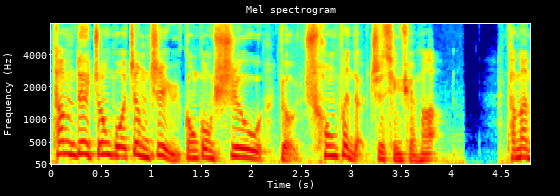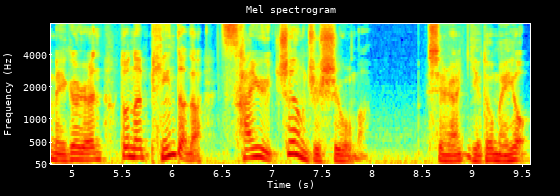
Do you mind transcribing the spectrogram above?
他们对中国政治与公共事务有充分的知情权吗？他们每个人都能平等的参与政治事务吗？显然也都没有。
